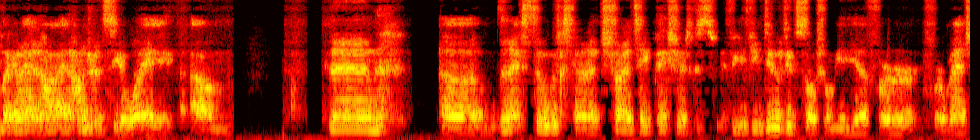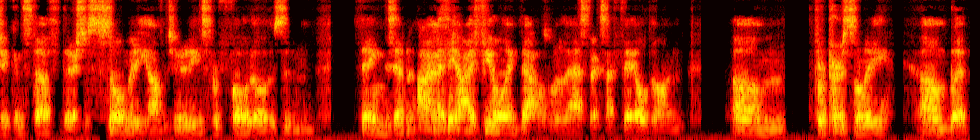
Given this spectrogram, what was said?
like and I had I had hundreds away. Um, then uh, the next thing was kind of try to take pictures because if you, if you do do social media for for magic and stuff, there's just so many opportunities for photos and things, and I, I, think I feel like that was one of the aspects I failed on um, for personally. Um, but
